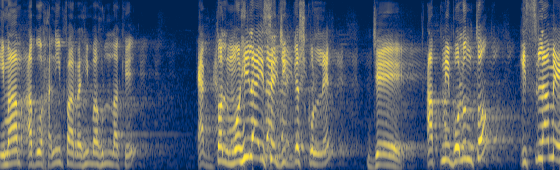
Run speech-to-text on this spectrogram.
ইমাম আবু হানিফা রহিমাহুল্লাহকে একদল মহিলা এসে জিজ্ঞেস করলেন যে, আপনি বলুন তো, ইসলামে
